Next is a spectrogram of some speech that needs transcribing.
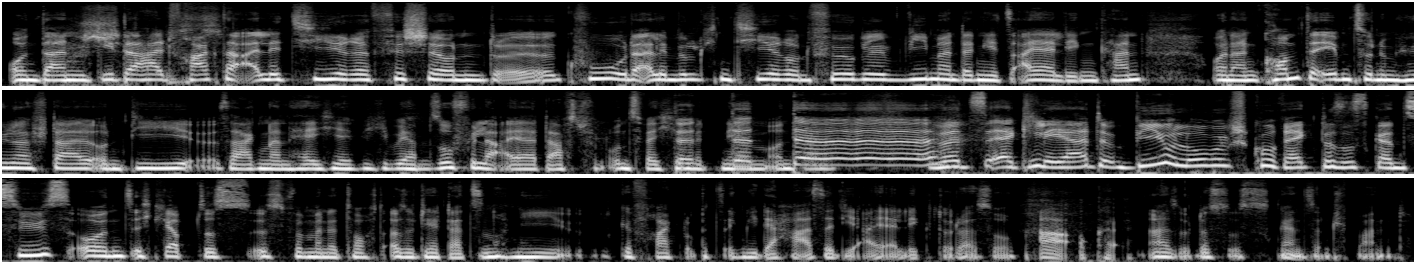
Und dann geht er halt, fragt er alle Tiere, Fische und äh, Kuh oder alle möglichen Tiere und Vögel, wie man denn jetzt Eier legen kann. Und dann kommt er eben zu einem Hühnerstall und die sagen dann, hey, hier, wir haben so viele Eier, darfst von uns welche mitnehmen. Und dann dö. wird's erklärt, biologisch korrekt, das ist ganz süß und ich glaube, das ist für meine Tochter, also die hat jetzt noch nie gefragt, ob jetzt irgendwie der Hase die Eier legt oder so. Ah, okay. Also das ist ganz entspannt.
